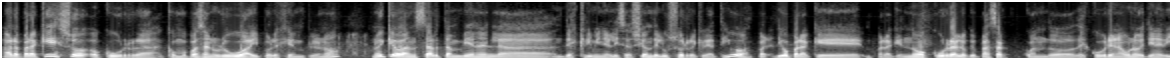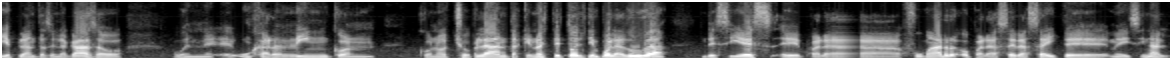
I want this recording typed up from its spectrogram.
Ahora, para que eso ocurra, como pasa en Uruguay, por ejemplo, ¿no? ¿No hay que avanzar también en la descriminalización del uso recreativo? digo, para que, para que no ocurra lo que pasa cuando descubren a uno que tiene 10 plantas en la casa o, en eh, un jardín con, con 8 plantas, que no esté todo el tiempo la duda de si es eh, para fumar o para hacer aceite medicinal.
